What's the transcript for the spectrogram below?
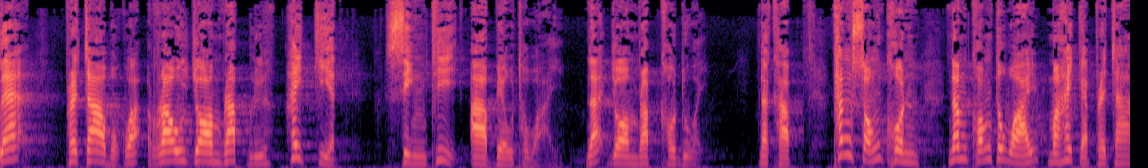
และพระเจ้าบอกว่าเรายอมรับหรือให้เกียรติสิ่งที่อาเบลถวาย และยอมรับเขาด้วยนะครับ ทั้งสองคนนำของถวายมาให้แก่พระเจ้า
